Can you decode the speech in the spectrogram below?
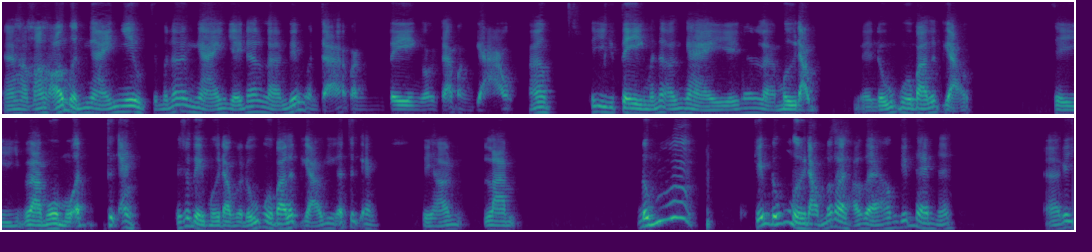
À, họ hỏi mình ngày nhiêu thì mình nói ngày vậy đó là nếu mình trả bằng tiền gọi trả bằng gạo không? Cái gì tiền mình nó ở ngày vậy đó là 10 đồng đủ mua 3 lít gạo. Thì và mua một ít thức ăn cái số tiền 10 đồng là đủ mua 3 lít gạo với ít thức ăn. Thì họ làm đúng kiếm đúng 10 đồng đó thôi họ về không kiếm thêm nữa. À, cái,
